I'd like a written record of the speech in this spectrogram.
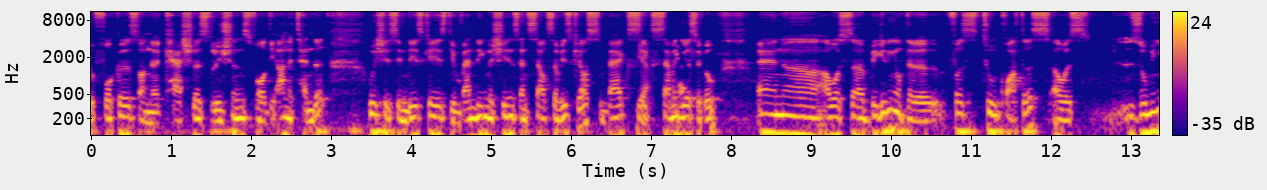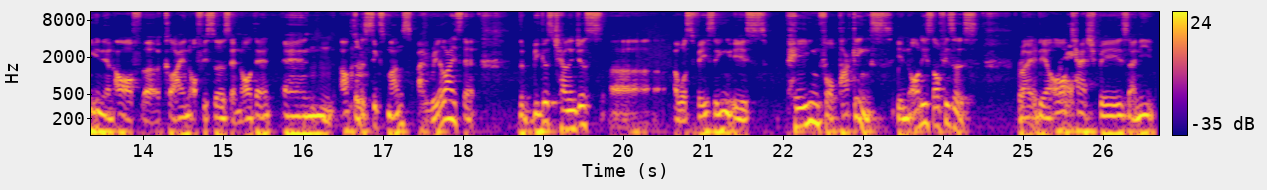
to focus on the cashless solutions for the unattended, which is in this case the vending machines and self-service kiosks back six, yeah. seven years ago, and uh, I was uh, beginning of the first two quarters, I was zooming in and out of uh, client offices and all that. And mm-hmm. after the six months, I realized that the biggest challenges uh, I was facing is paying for parkings in all these offices. Right, they are all cash based. I need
